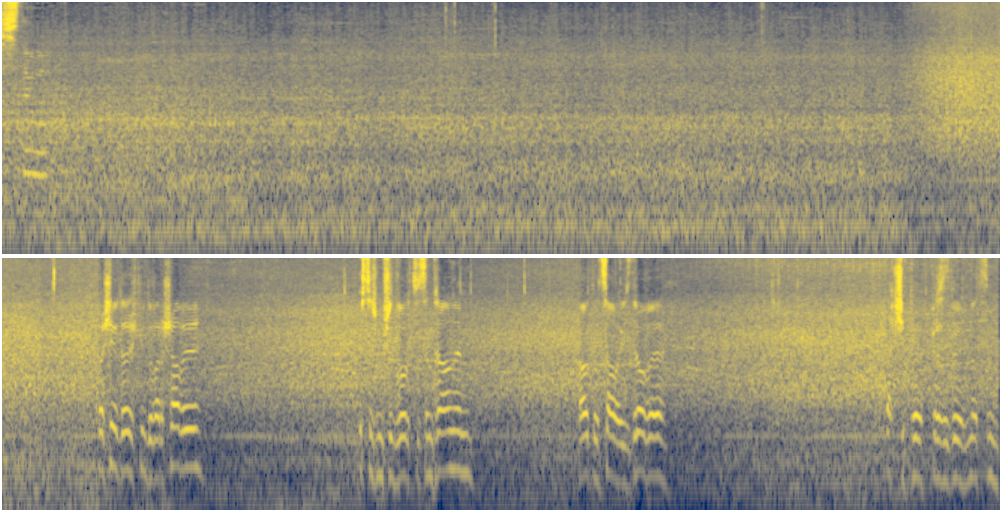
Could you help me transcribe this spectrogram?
Z tyłu. Właśnie doszliśmy do Warszawy Jesteśmy przy dworcu centralnym. Auto całe i zdrowe. Tak się pre- prezentuje w nocnym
